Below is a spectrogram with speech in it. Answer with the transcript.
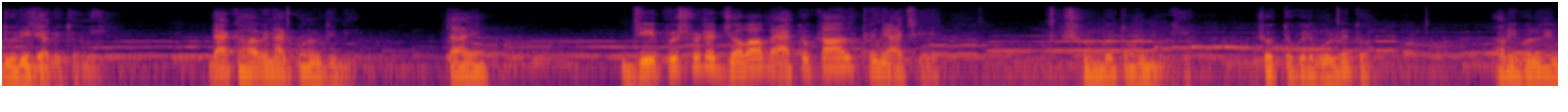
দূরে যাবে তুমি। দেখা হবে না আর কোনোদিনই। তাই যে প্রশ্নটার জবাব এতকাল থেমে আছে, শুনব তোমার মুখে। সত্য করে বলবে তো? আমি বললেম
